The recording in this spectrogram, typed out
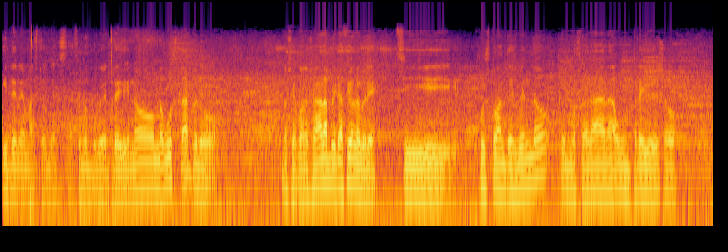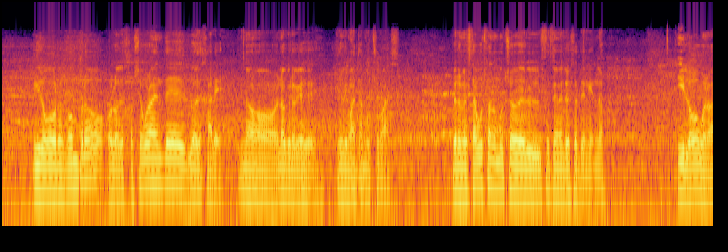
y tener más tokens, hacer un poco de trading. No me gusta, pero no sé, cuando se haga la aplicación lo veré. Si justo antes vendo, que mostrarán algún precio y eso, y luego recompro o lo dejo. Seguramente lo dejaré. No, no creo que, le mata mucho más. Pero me está gustando mucho el funcionamiento que está teniendo. Y luego, bueno,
